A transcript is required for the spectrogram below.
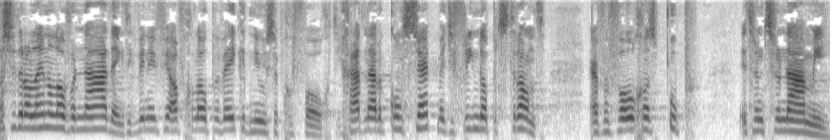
Als je er alleen al over nadenkt, ik weet niet of je afgelopen week het nieuws hebt gevolgd. Je gaat naar een concert met je vrienden op het strand. En vervolgens, poep, is er een tsunami.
